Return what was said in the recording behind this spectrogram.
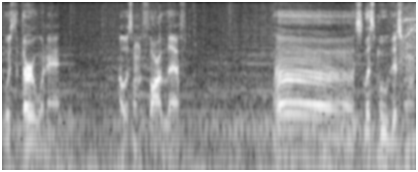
where's the third one at? Oh, it's on the far left. Uh, so let's move this one.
